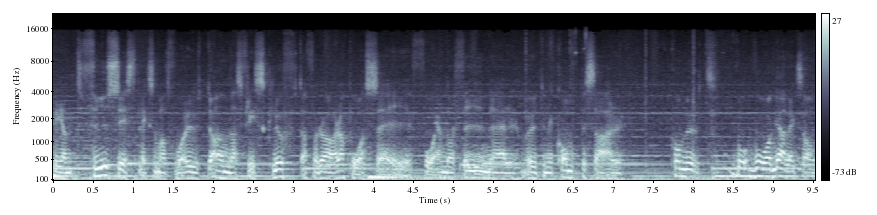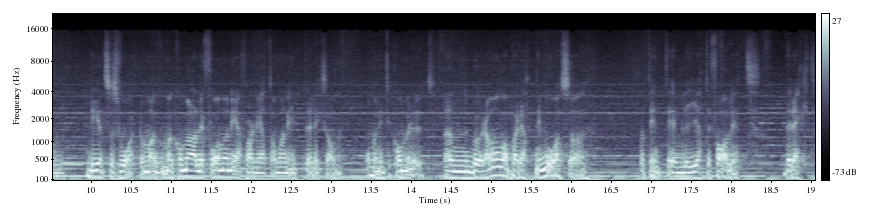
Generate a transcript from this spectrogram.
Rent fysiskt, liksom, att få vara ute och andas frisk luft, att få röra på sig, få endorfiner, vara ute med kompisar. Kom ut, våga liksom det är inte så svårt och man, man kommer aldrig få någon erfarenhet om man inte, liksom, om man inte kommer ut. Men börjar man vara på rätt nivå så, så att det inte blir jättefarligt direkt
